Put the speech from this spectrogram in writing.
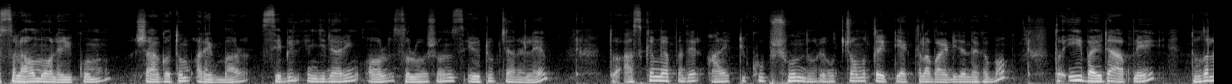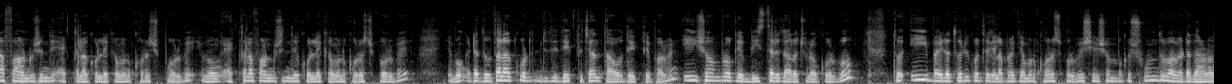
আসসালামু আলাইকুম, স্বাগতম আরেকবার civil engineering all solutions YouTube চ্যানেলে। তো আজকে আমি আপনাদের আরেকটি খুব সুন্দর এবং চমৎকার একটি একতলা বাড়ি ডিজাইন দেখাবো। তো এই বাড়িটা আপনি দোতলা ফাউন্ডেশন দিয়ে একতলা করলে কেমন খরচ পড়বে এবং একতলা ফাউন্ডেশন দিয়ে করলে কেমন খরচ পড়বে এবং এটা দোতলা যদি দেখতে চান তাও দেখতে পারবেন। এই সম্পর্কে বিস্তারিত আলোচনা করব। তো এই বাড়িটা তৈরি করতে গেলে আপনার কেমন খরচ পড়বে সেই সম্পর্কে সুন্দরভাবে একটা ধারণা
